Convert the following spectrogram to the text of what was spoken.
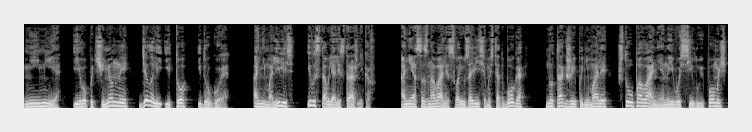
Неемия и его подчиненные делали и то, и другое. Они молились и выставляли стражников. Они осознавали свою зависимость от Бога, но также и понимали, что упование на Его силу и помощь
